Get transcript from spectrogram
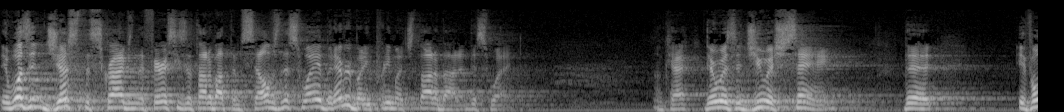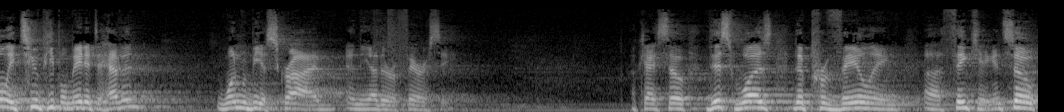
it wasn't just the scribes and the Pharisees that thought about themselves this way, but everybody pretty much thought about it this way. Okay? There was a Jewish saying that if only two people made it to heaven, one would be a scribe and the other a Pharisee. Okay, so this was the prevailing uh, thinking. And so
